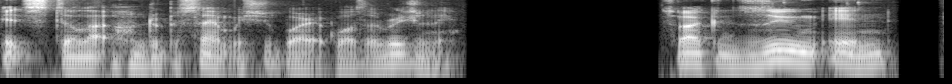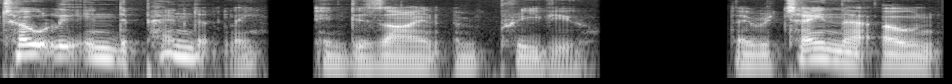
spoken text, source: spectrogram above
It's still at 100%, which is where it was originally. So I could zoom in totally independently in design and preview. They retain their own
